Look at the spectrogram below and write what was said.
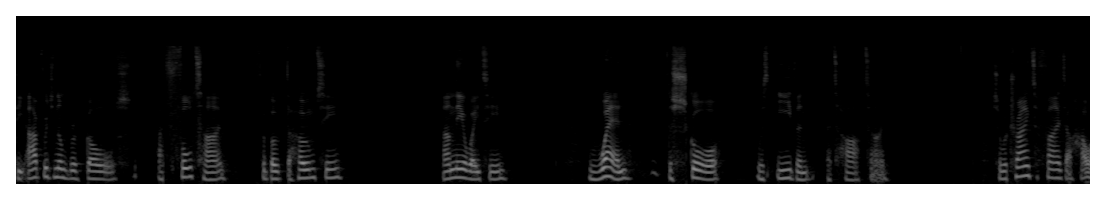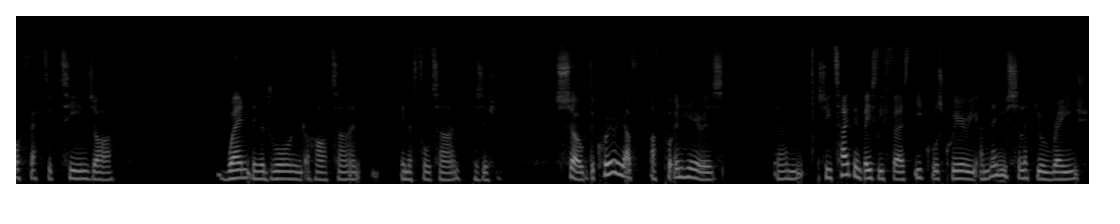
the average number of goals at full time for both the home team and the away team when the score was even at half time. So we're trying to find out how effective teams are when they are drawing a half time in a full time position. So the query I've, I've put in here is um, so you type in basically first equals query and then you select your range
